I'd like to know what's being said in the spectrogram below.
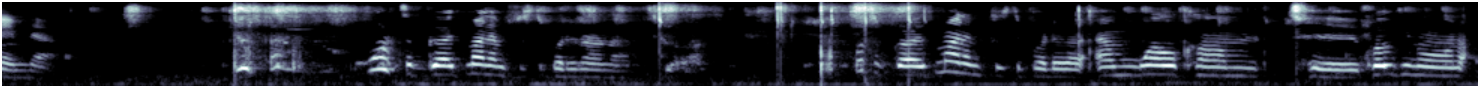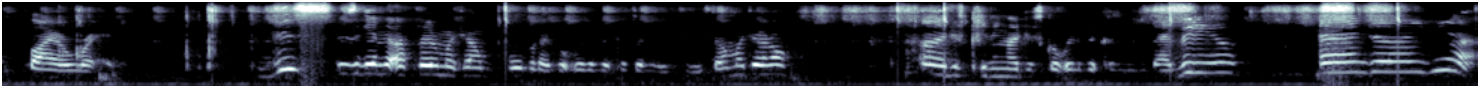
game now. What's up, guys? My name is Mr. What's up, guys? My name is Mr. And welcome to Pokemon Fire Red. This is a game that I played on my channel before, but I got rid of it because I need to restart my channel. Uh, just kidding, I just got rid of it because it was a bad video. And, uh, yeah.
